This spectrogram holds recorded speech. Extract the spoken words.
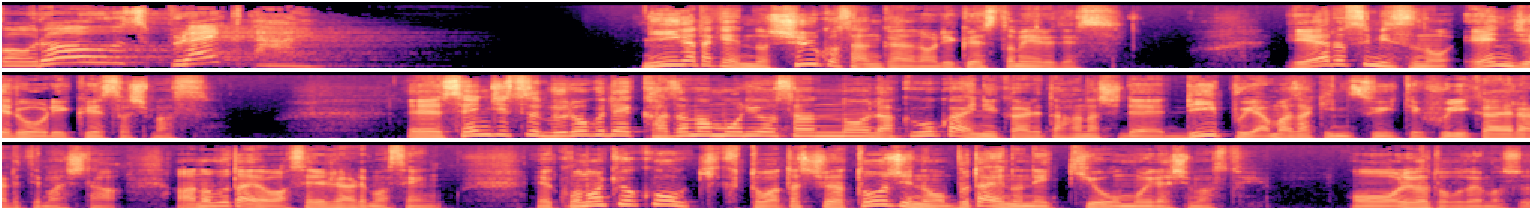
Goro's Break Time新潟県のしゅうこさんからのリクエストメールです。エアロスミスのエンジェルをリクエストします。えー、先日ブログで風間森夫さんの落語会に行かれた話で、ディープ山崎について振り返られてました。あの舞台は忘れられません。えー、この曲を聴くと私は当時の舞台の熱気を思い出しますという。おありがとうございます。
